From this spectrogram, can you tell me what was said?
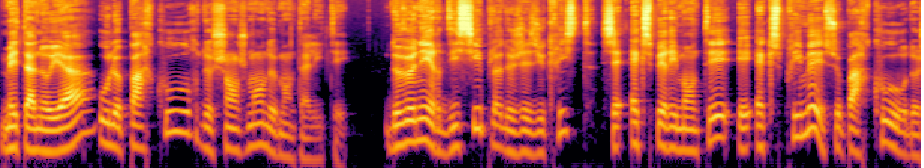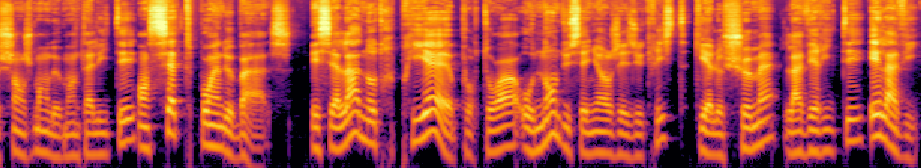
Métanoïa ou le parcours de changement de mentalité. Devenir disciple de Jésus-Christ, c'est expérimenter et exprimer ce parcours de changement de mentalité en sept points de base. Et c'est là notre prière pour toi au nom du Seigneur Jésus-Christ, qui est le chemin, la vérité et la vie.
